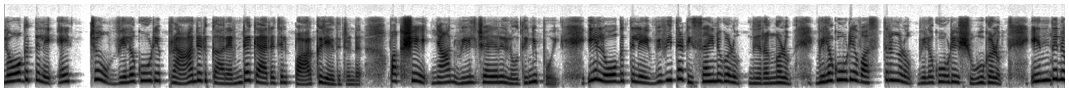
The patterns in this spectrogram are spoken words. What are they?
ലോകത്തിലെ ഏറ്റവും വില കൂടിയ ബ്രാൻഡഡ് കാർ എന്റെ ഗാരേജിൽ പാർക്ക് ചെയ്തിട്ടുണ്ട്. പക്ഷേ ഞാൻ വീൽ ചെയറിൽ ഒതുങ്ങിപ്പോയി. ഈ ലോകത്തിലെ വിവിധ ഡിസൈനുകളും നിറങ്ങളും വില കൂടിയ വസ്ത്രങ്ങളും വില കൂടിയ ഷൂകളും എന്തിന്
